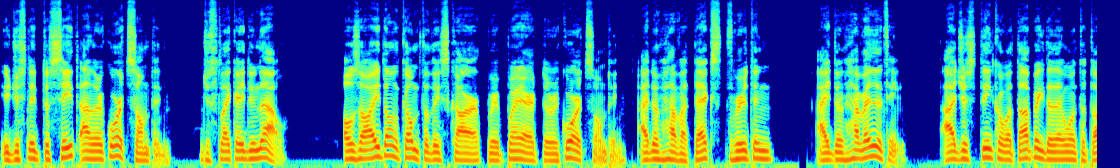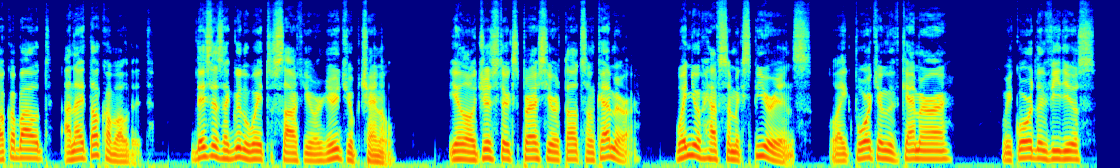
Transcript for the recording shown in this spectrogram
You just need to sit and record something, just like I do now. Also, I don't come to this car prepared to record something. I don't have a text written. I don't have anything. I just think of a topic that I want to talk about and I talk about it. This is a good way to start your YouTube channel. You know, just to express your thoughts on camera. When you have some experience, like working with camera, recording videos,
